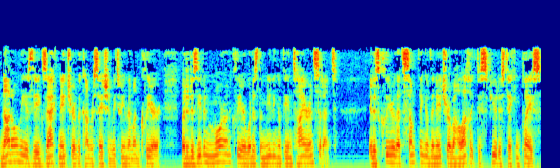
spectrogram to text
Not only is the exact nature of the conversation between them unclear, but it is even more unclear what is the meaning of the entire incident. It is clear that something of the nature of a halachic dispute is taking place,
